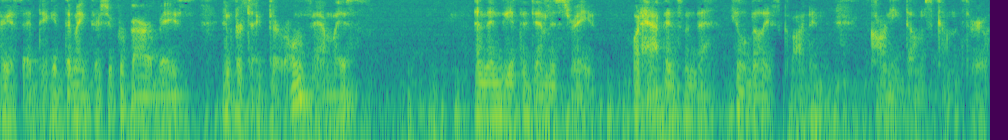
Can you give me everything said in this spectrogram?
like I said, they get to make their superpower base and protect their own families. And then get to demonstrate what happens when the hillbilly squad and carny dumps come through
